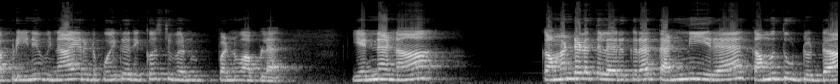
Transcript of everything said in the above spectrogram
அப்படின்னு விநாயகர்கிட்ட போயிட்டு ரிக்வஸ்ட் பண்ணுவாப்ல என்னன்னா கமண்டலத்தில் இருக்கிற தண்ணீரை கமுத்து விட்டுட்டா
